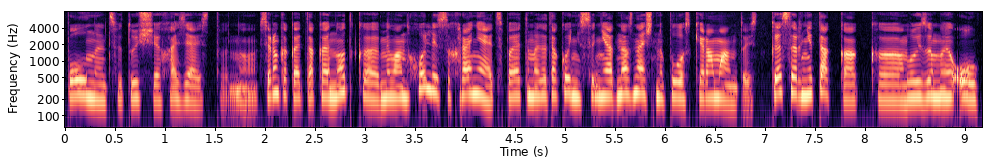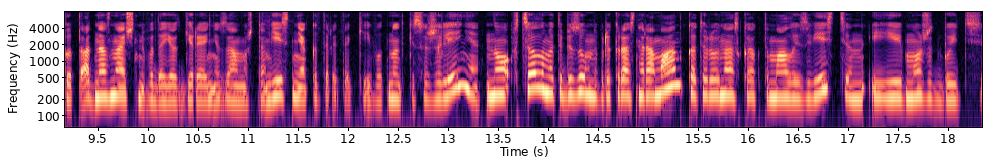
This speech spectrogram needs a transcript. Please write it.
полное цветущее хозяйство. Но все равно какая-то такая нотка меланхолии сохраняется, поэтому это такой неоднозначно плоский роман. То есть Кессер не так, как э, Луиза Мэй Олкот, однозначно выдает героиню замуж. Там есть некоторые такие вот нотки сожаления. Но в целом это безумно прекрасный роман, который у нас как-то мало известен, и, может быть,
